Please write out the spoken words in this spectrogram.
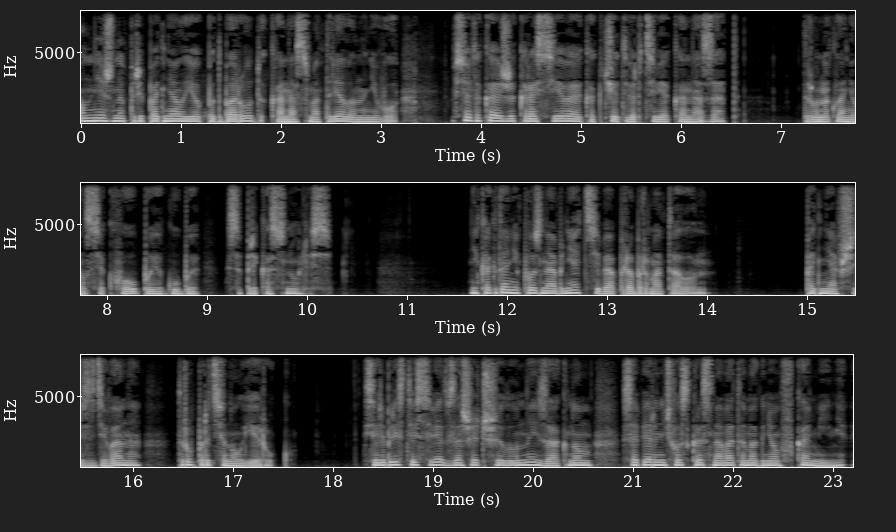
Он нежно приподнял ее подбородок, она смотрела на него — все такая же красивая, как четверть века назад. Тру наклонился к Хоуп, и губы соприкоснулись. «Никогда не поздно обнять тебя», — пробормотал он. Поднявшись с дивана, Тру протянул ей руку. Серебристый свет взошедшей луны за окном соперничал с красноватым огнем в камине.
